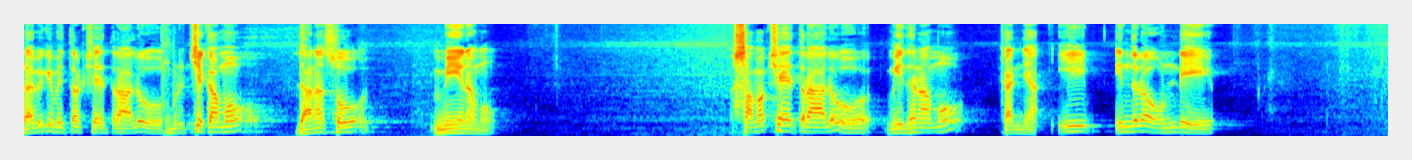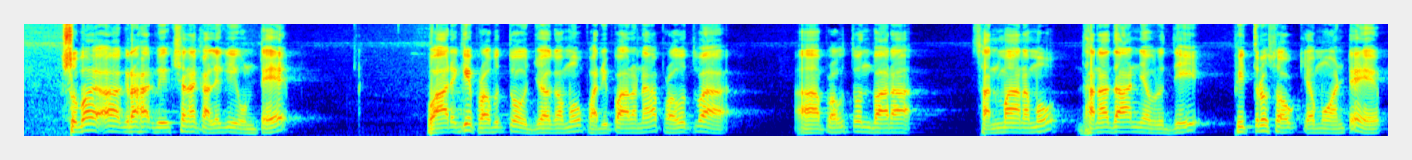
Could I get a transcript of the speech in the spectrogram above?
రవికి మిత్రక్షేత్రాలు వృచ్చికము ధనస్సు మీనము. సమక్షేత్రాలు మిథునము కన్య. ఈ ఇందులో ఉండి శుభగ్రహ వీక్షణ కలిగి ఉంటే వారికి ప్రభుత్వ ఉద్యోగము పరిపాలన ప్రభుత్వ ప్రభుత్వం ద్వారా సన్మానము ధనధాన్య వృద్ధి పితృ సౌఖ్యము అంటే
